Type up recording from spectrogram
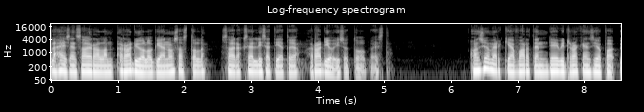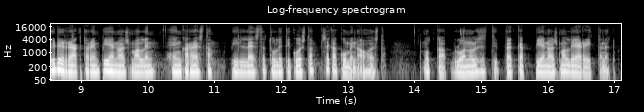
läheisen sairaalan radiologian osastolle saadakseen lisätietoja radioisotoopeista. Ansiomerkkiä varten David rakensi jopa ydinreaktorin pienoismallin henkareista, pilleistä, tulitikuista sekä kuminauhoista, mutta luonnollisesti pelkkä pienoismalli ei riittänyt.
